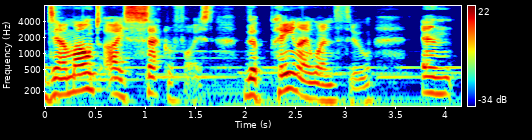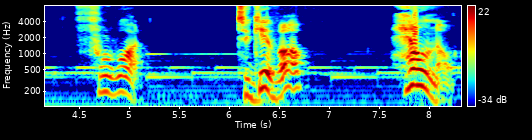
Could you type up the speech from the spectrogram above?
The amount I sacrificed, the pain I went through, and for what? To give up? Hell no.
